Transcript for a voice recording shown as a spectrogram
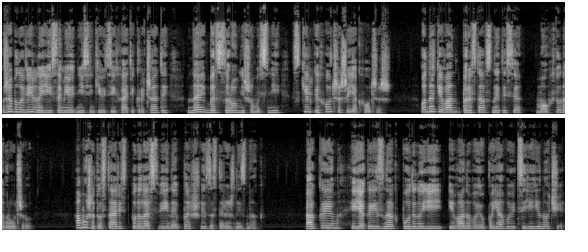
Вже було вільно їй самі однісінькі у цій хаті кричати в найбезсоромнішому сні, скільки хочеш і як хочеш. Однак Іван перестав снитися, мов хто наврочив. А може, то старість подала свій найперший застережний знак. А ким і який знак подано їй Івановою появою цієї ночі?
